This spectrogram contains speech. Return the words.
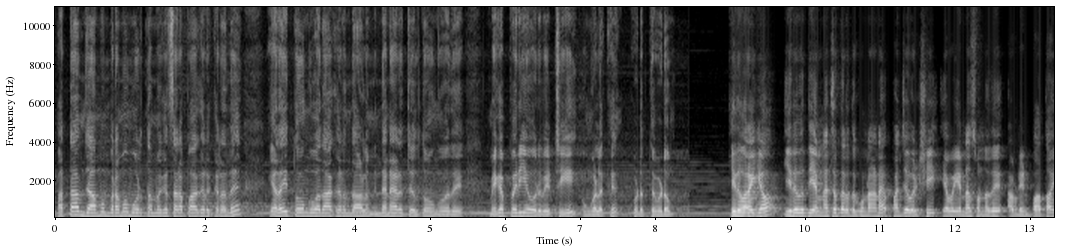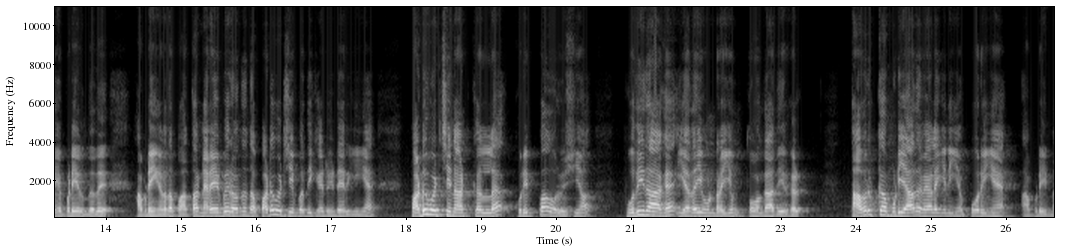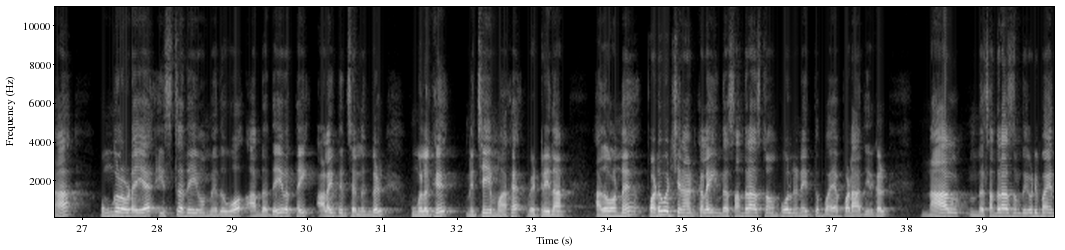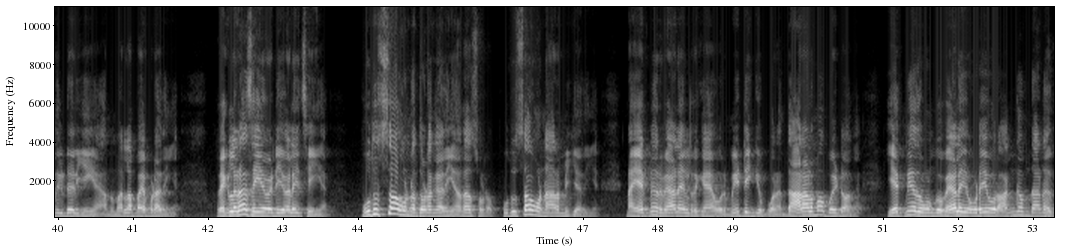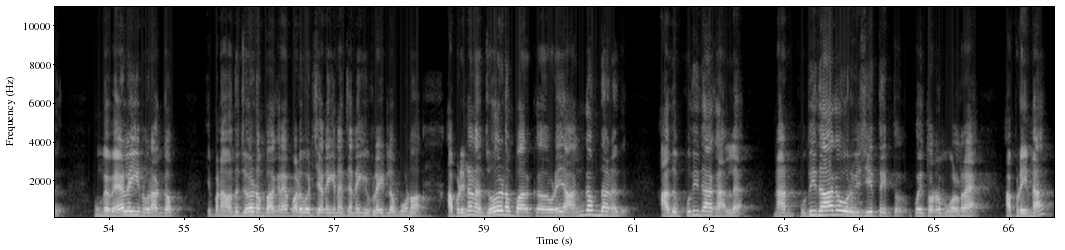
பத்தாம் ஜாமம் பிரம்ம முகூர்த்தம் மிக சிறப்பாக இருக்கிறது. எதை தோங்குவதாக இருந்தாலும் இந்த நேரத்தில் தோங்குவது மிகப்பெரிய ஒரு வெற்றியை உங்களுக்கு கொடுத்துவிடும். இது வரைக்கும் இருபத்தி ஏழு நட்சத்திரத்துக்கு உண்டான பஞ்சவட்சி எவ என்ன சொன்னது அப்படின்னு பார்த்தோம். எப்படி இருந்தது அப்படிங்கிறத பார்த்தோம். நிறைய பேர் வந்து இந்த படுவட்சியை பற்றி கேட்டுக்கிட்டே இருக்கீங்க. படுவட்சி நாட்களில் குறிப்பாக ஒரு விஷயம் புதிதாக எதை ஒன்றையும் துவங்காதீர்கள். தவிர்க்க முடியாத வேலைக்கு நீங்கள் போகிறீங்க அப்படின்னா உங்களுடைய இஷ்ட தெய்வம் எதுவோ அந்த தெய்வத்தை அழைத்து செல்லுங்கள். உங்களுக்கு நிச்சயமாக வெற்றி தான் அது ஒன்று படுவட்சி நாட்களை இந்த சந்திராஷ்டமம் போல் நினைத்து பயப்படாதீர்கள். நாள் இந்த சந்திராசிரமத்துக்கு எப்படி பயந்துக்கிட்டே இருக்கீங்க? அந்த மாதிரிலாம் பயப்படாதீங்க. ரெகுலராக செய்ய வேண்டிய வேலையை செய்யுங்க. புதுசாக ஒன்றை தொடங்காதீங்க. அதான் சொல்கிறோம் புதுசாக ஒன்று ஆரம்பிக்காதீங்க. நான் ஏற்கனவே ஒரு வேலையில் இருக்கேன். ஒரு மீட்டிங்க்கு போகிறேன் தாராளமாக போயிட்டு வாங்க. ஏற்கனவே அது உங்கள் வேலையோடைய ஒரு அங்கம் தானே அது. உங்கள் வேலையின் ஒரு அங்கம். இப்போ நான் வந்து ஜோதிடம் பார்க்குறேன் படுவடி சென்னைக்கு நான் சென்னைக்கு ஃப்ளைட்டில் போனோம் அப்படின்னா நான் ஜோதிடம் பார்க்கறதுடைய அங்கம் தான் அது. அது புதிதாக அல்ல. நான் புதிதாக ஒரு விஷயத்தை தொ- போய் தொடர்பு கொள்கிறேன் அப்படின்னா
